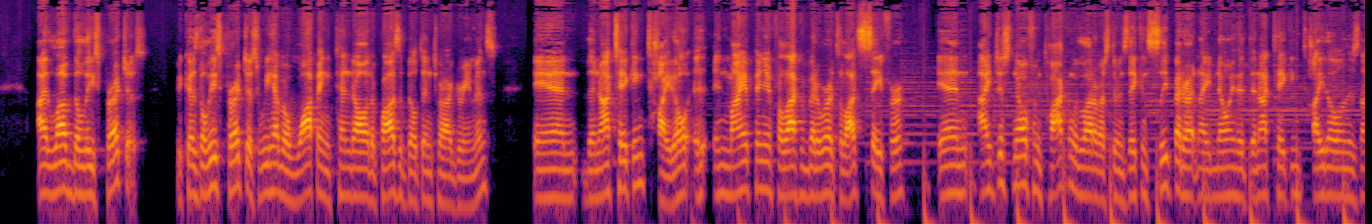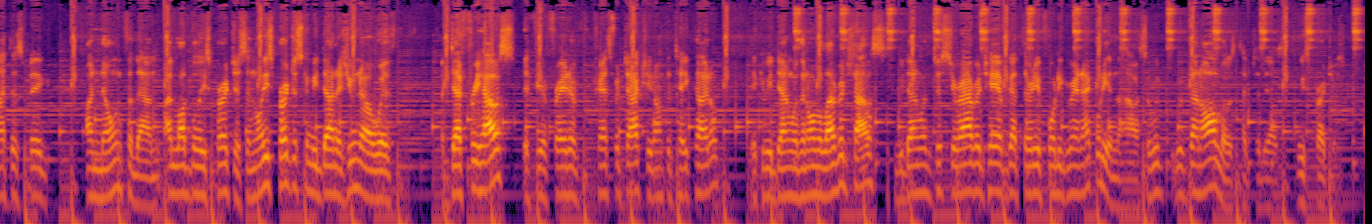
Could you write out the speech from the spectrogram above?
I love the lease purchase because the lease purchase, we have a whopping $10 deposit built into our agreements and they're not taking title. In my opinion, for lack of a better word, it's a lot safer and I just know from talking with a lot of our students, they can sleep better at night knowing that they're not taking title and there's not this big unknown for them. I love the lease purchase. And the lease purchase can be done, as you know, with a debt free house. If you're afraid of transfer tax, you don't have to take title. It can be done with an over leveraged house. It can be done with just your average, hey, I've got 30 or 40 grand equity in the house. So we've, we've done all those types of deals, lease purchase.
